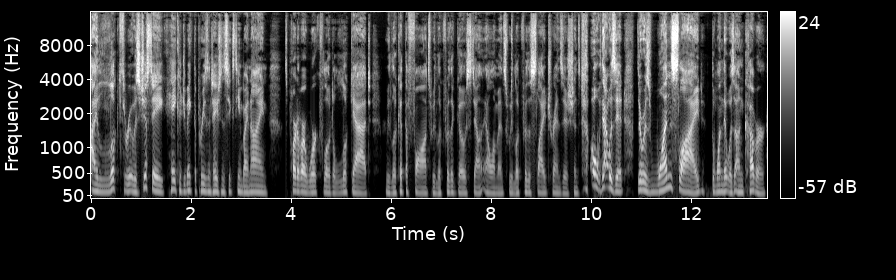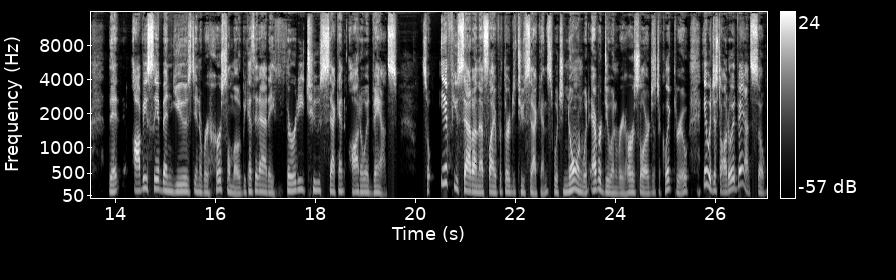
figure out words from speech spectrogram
I looked through. It was just a hey, could you make the presentation 16 by 9? It's part of our workflow to look at. We look at the fonts, we look for the ghost elements, we look for the slide transitions. Oh, that was it. There was one slide, the one that was uncover, that obviously had been used in a rehearsal mode because it had a 32 second auto advance. So if you sat on that slide for 32 seconds, which no one would ever do in rehearsal or just a click through, it would just auto advance. So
